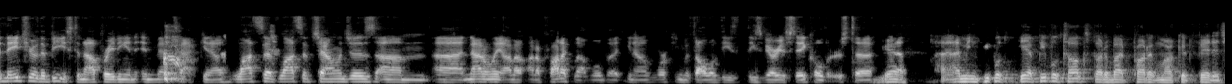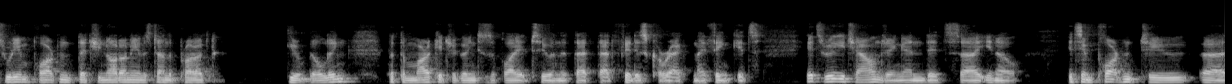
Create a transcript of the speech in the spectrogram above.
the nature of the beast and operating in, in medtech you know lots of lots of challenges um, uh, not only on a, on a product level but you know working with all of these these various stakeholders to yeah I mean, people, yeah, people talk, Scott, about product market fit. It's really important that you not only understand the product you're building, but the market you're going to supply it to, and that that, that fit is correct. And I think it's it's really challenging, and it's uh, you know it's important to uh,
